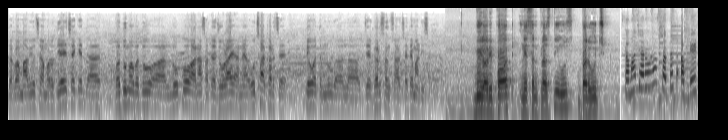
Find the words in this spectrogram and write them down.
કરવામાં આવ્યું છે અમારો ધ્યેય છે કે વધુમાં વધુ લોકો આના સાથે જોડાય અને ઓછા ખર્ચે તેઓ તેમનું જે ઘર સંસાર છે તે માંડી શકે. Bureau report nation plus news Bharuch. સમાચારોનો સતત અપડેટ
